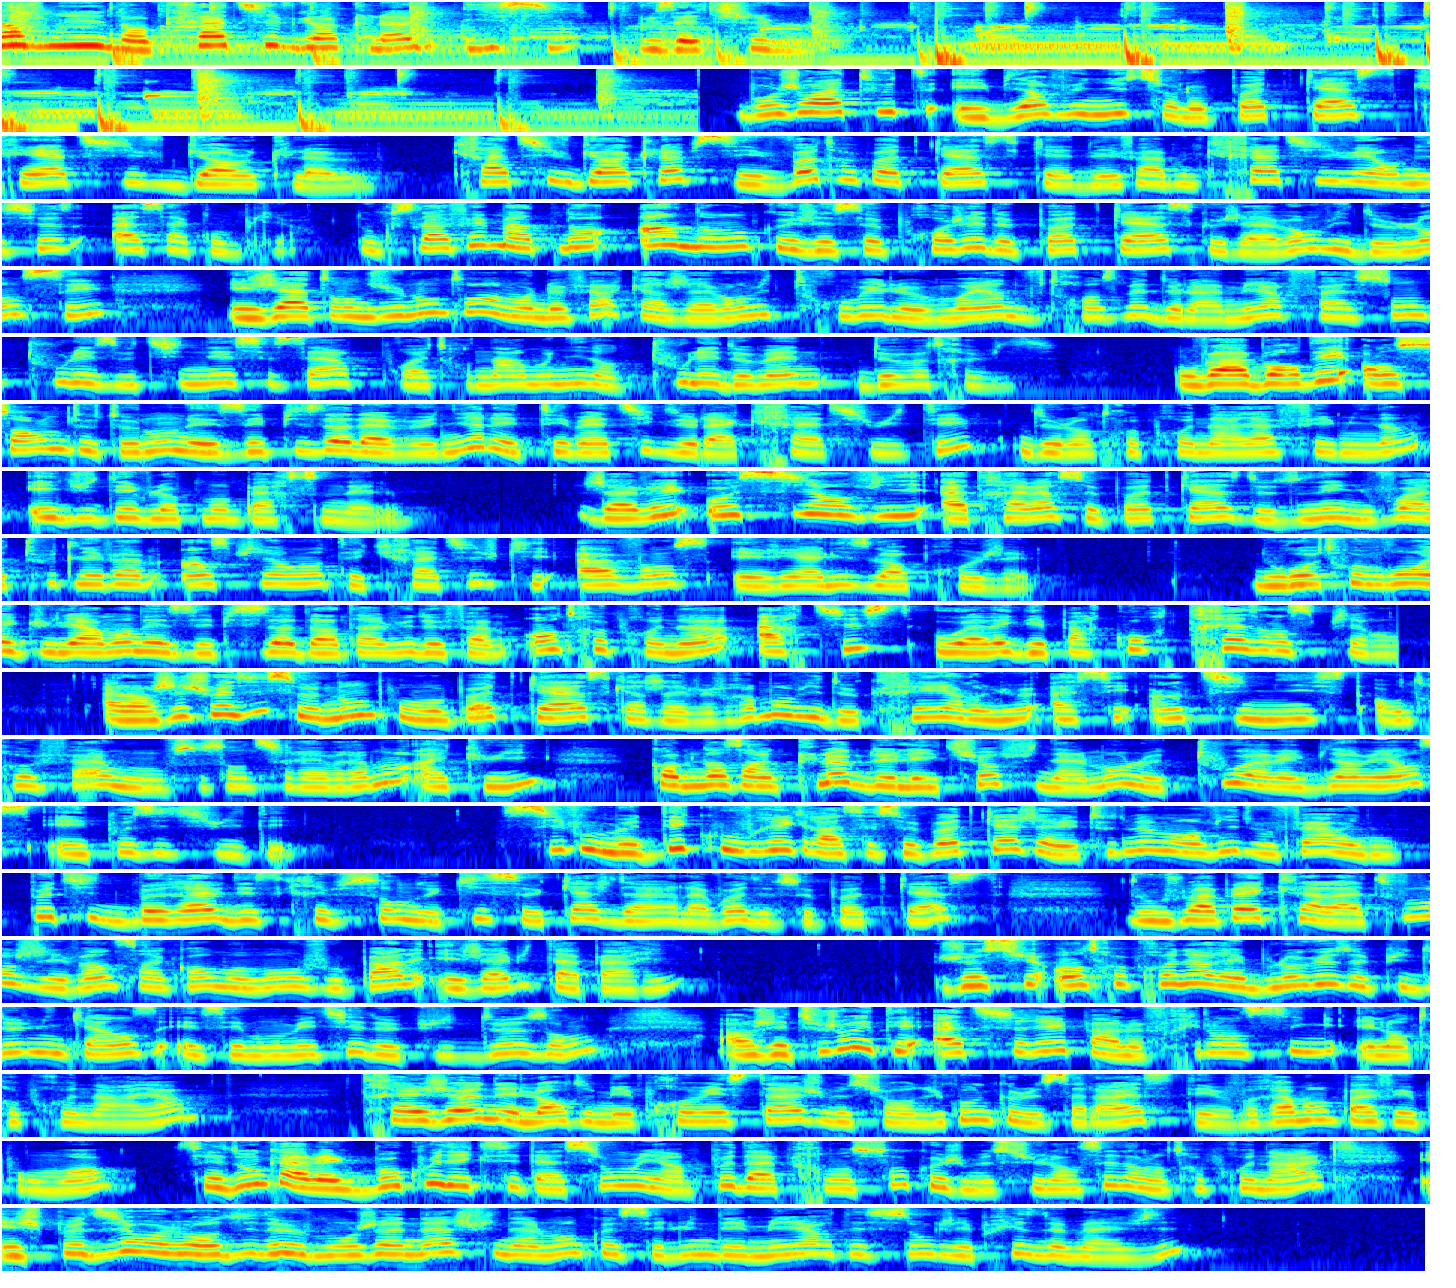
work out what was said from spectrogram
Bienvenue dans Creative Girl Club, ici vous êtes chez vous. Bonjour à toutes et bienvenue sur le podcast Creative Girl Club. Creative Girl Club, c'est votre podcast qui aide les femmes créatives et ambitieuses à s'accomplir. Donc cela fait maintenant un an que j'ai ce projet de podcast que j'avais envie de lancer et j'ai attendu longtemps avant de le faire car j'avais envie de trouver le moyen de vous transmettre de la meilleure façon tous les outils nécessaires pour être en harmonie dans tous les domaines de votre vie. On va aborder ensemble tout au long des épisodes à venir les thématiques de la créativité, de l'entrepreneuriat féminin et du développement personnel. J'avais aussi envie, à travers ce podcast, de donner une voix à toutes les femmes inspirantes et créatives qui avancent et réalisent leurs projets. Nous retrouverons régulièrement des épisodes d'interviews de femmes entrepreneurs, artistes ou avec des parcours très inspirants. Alors j'ai choisi ce nom pour mon podcast car j'avais vraiment envie de créer un lieu assez intimiste entre femmes où on se sentirait vraiment accueilli, comme dans un club de lecture finalement, le tout avec bienveillance et positivité. Si vous me découvrez grâce à ce podcast, j'avais tout de même envie de vous faire une petite brève description de qui se cache derrière la voix de ce podcast. Donc je m'appelle Claire Latour, j'ai 25 ans au moment où je vous parle et j'habite à Paris. Je suis entrepreneur et blogueuse depuis 2015 et c'est mon métier depuis deux ans. Alors j'ai toujours été attirée par le freelancing et l'entrepreneuriat. Très jeune et lors de mes premiers stages, je me suis rendu compte que le salariat c'était vraiment pas fait pour moi. C'est donc avec beaucoup d'excitation et un peu d'appréhension que je me suis lancée dans l'entrepreneuriat et je peux dire aujourd'hui de mon jeune âge finalement que c'est l'une des meilleures décisions que j'ai prises de ma vie.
